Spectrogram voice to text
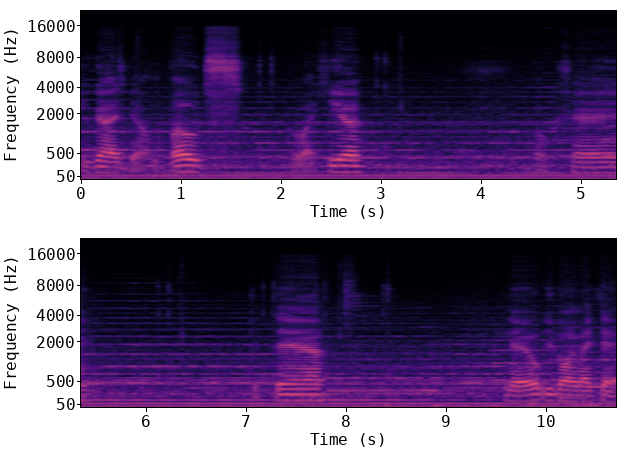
You guys get on the boats. Go right here. Okay. Get there. No, you're going right there.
